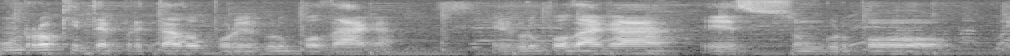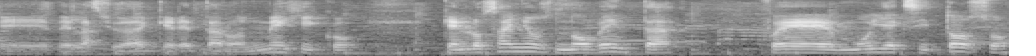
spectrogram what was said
un rock interpretado por el grupo Daga. El grupo Daga es un grupo eh, de la ciudad de Querétaro, en México, que en los años 90 fue muy exitoso.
